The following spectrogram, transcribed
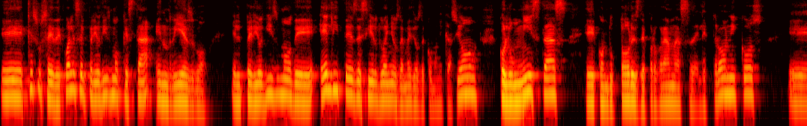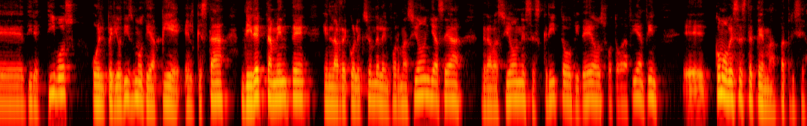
eh, ¿qué sucede? ¿Cuál es el periodismo que está en riesgo? El periodismo de élite, es decir, dueños de medios de comunicación, columnistas, eh, conductores de programas electrónicos, eh, directivos o el periodismo de a pie, el que está directamente en la recolección de la información, ya sea grabaciones, escrito, videos, fotografía, en fin. Eh, ¿Cómo ves este tema, Patricia?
